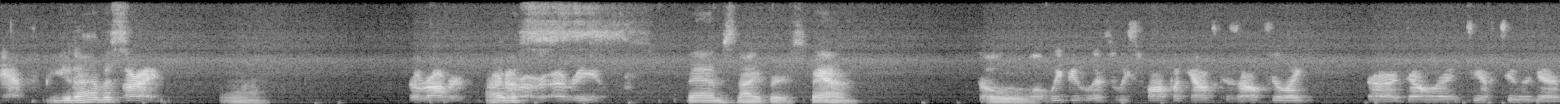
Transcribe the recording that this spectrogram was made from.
camped me. Dude, I have a. s- All right. uh, So Robert, I have a Robert. Spam sniper. Spam. So Ooh. what we do is we swap accounts because I don't feel like uh, downloading TF2 again.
